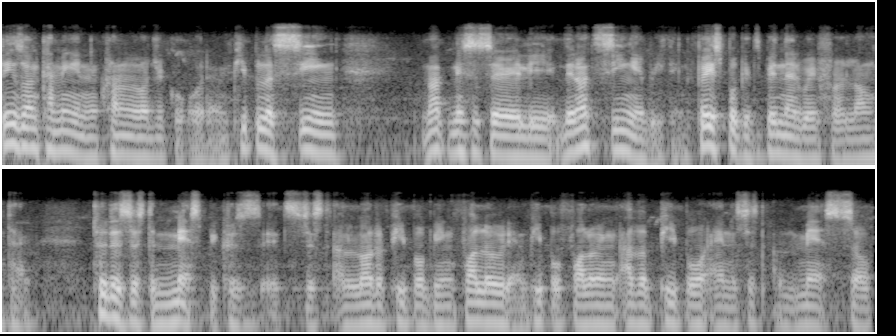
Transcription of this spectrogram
Things aren't coming in in chronological order, and people are seeing not necessarily, they're not seeing everything. Facebook, it's been that way for a long time. Twitter's just a mess because it's just a lot of people being followed and people following other people, and it's just a mess. So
